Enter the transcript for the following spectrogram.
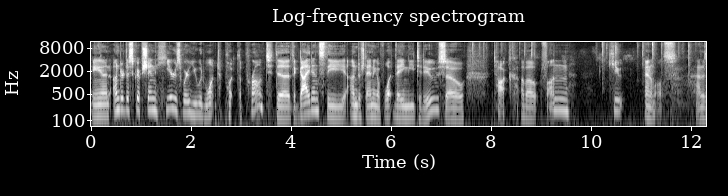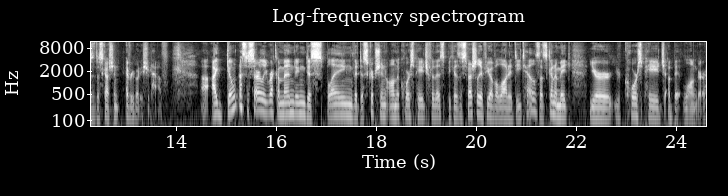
And under description, here's where you would want to put the prompt, the, the guidance, the understanding of what they need to do. So talk about fun, cute animals. That is a discussion everybody should have. Uh, I don't necessarily recommending displaying the description on the course page for this because especially if you have a lot of details, that's going to make your, your course page a bit longer.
